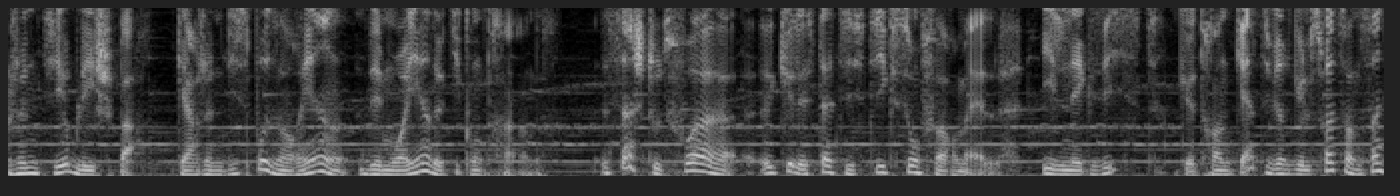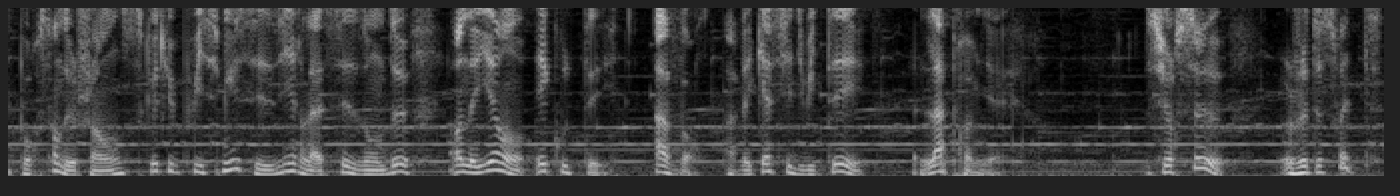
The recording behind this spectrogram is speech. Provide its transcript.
je ne t'y oblige pas, car je ne dispose en rien des moyens de t'y contraindre. Sache toutefois que les statistiques sont formelles. Il n'existe que 34,65% de chances que tu puisses mieux saisir la saison 2 en ayant écouté avant, avec assiduité, la première. Sur ce, je te souhaite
